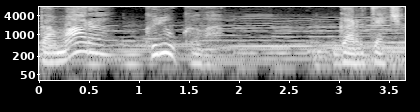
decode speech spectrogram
Тамара Крюкова Гордячка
